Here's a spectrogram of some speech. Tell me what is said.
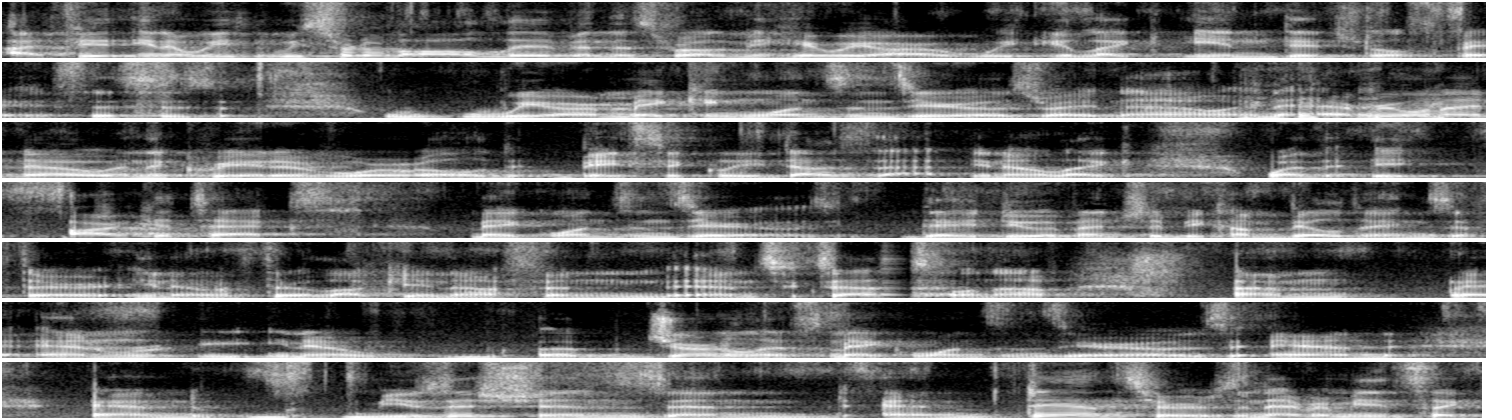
I feel you know we, we sort of all live in this world. I mean, here we are, we like in digital space. This is we are making ones and zeros right now, and everyone I know in the creative world basically does that. You know, like whether it, architects make ones and zeros. They do eventually become buildings if they're you know if they're lucky enough and, and successful enough. Um, and you know, uh, journalists make ones and zeros, and and musicians and and dancers and every, I mean it's like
